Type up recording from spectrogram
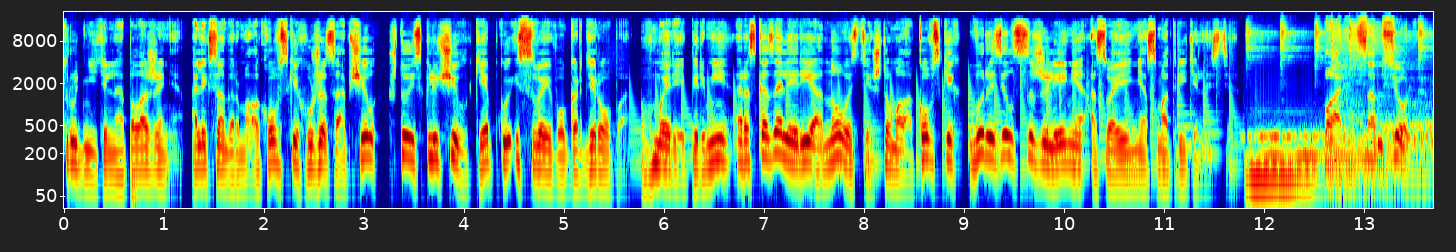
затруднительное положение. Александр Молоковских уже сообщил, что исключил кепку из своего гардероба. В мэрии Перми рассказали РИА Новости, что Молоковских выразил сожаление о своей неосмотрительности. Баренц обзервер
